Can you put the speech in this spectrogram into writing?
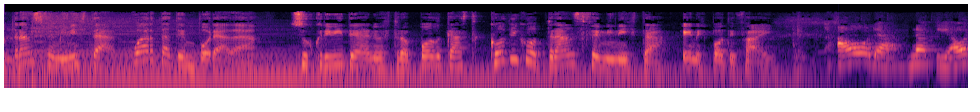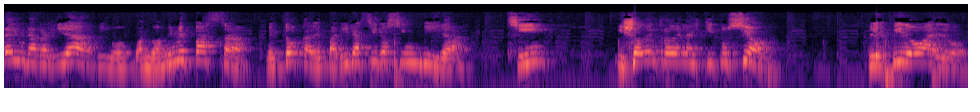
Transfeminista, cuarta temporada. Suscríbete a nuestro podcast Código Transfeminista en Spotify. Ahora, Nati, ahora hay una realidad, digo, cuando a mí me pasa, me toca de parir a Ciro sin vida, ¿sí? Y yo dentro de la institución les pido algo,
